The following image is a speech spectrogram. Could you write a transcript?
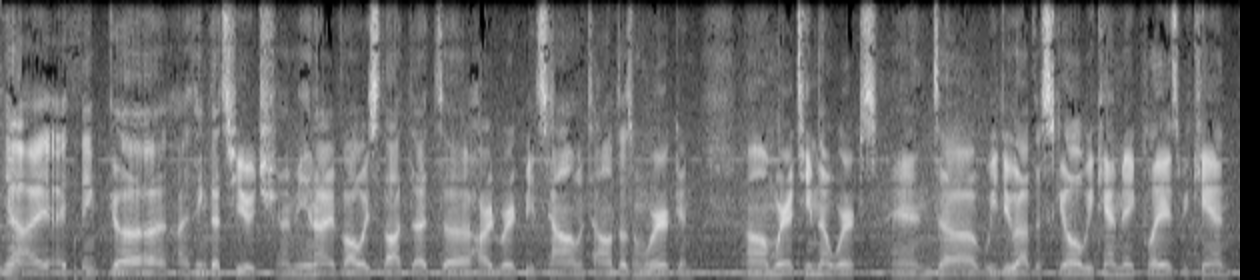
Yeah, I, I think uh, I think that's huge. I mean, I've always thought that uh, hard work beats talent when talent doesn't work, and um, we're a team that works, and uh, we do have the skill. We can make plays. We can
